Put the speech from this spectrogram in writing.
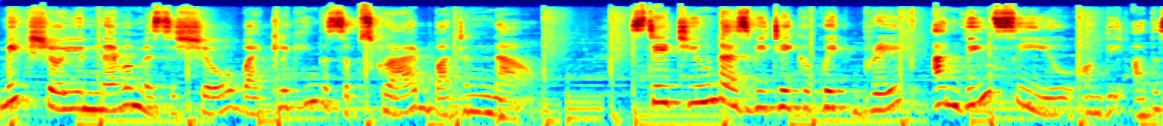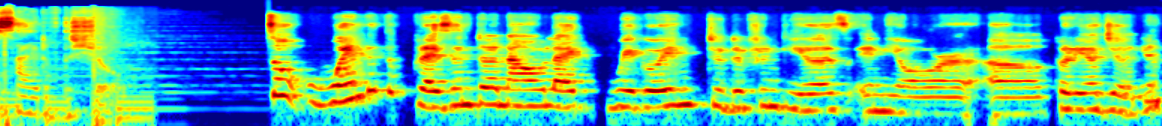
Make sure you never miss a show by clicking the subscribe button now. Stay tuned as we take a quick break and we'll see you on the other side of the show. So, when did the presenter now, like we're going to different years in your uh, career journey,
